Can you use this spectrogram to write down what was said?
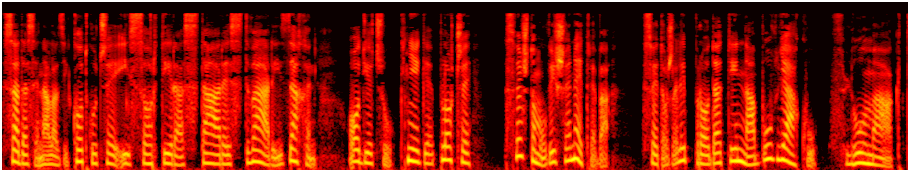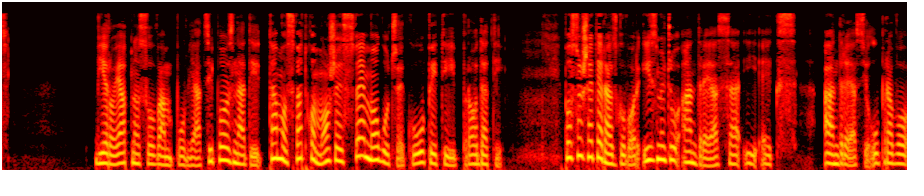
Sada se nalazi kod kuće i sortira stare stvari, zahn, odjeću, knjige, ploče, sve što mu više ne treba. Sve to želi prodati na buvljaku, flumakt. Vjerojatno su vam buvljaci poznati, tamo svatko može sve moguće kupiti i prodati. Poslušajte razgovor između Andreasa i ex. Andreas je upravo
